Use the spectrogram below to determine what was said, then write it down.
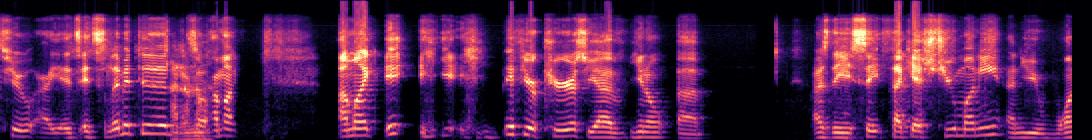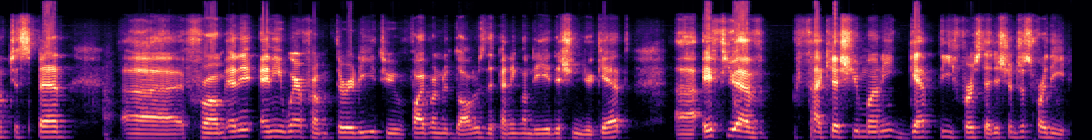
to? It's it's limited. I don't so know. I'm like, I'm like, it, it, if you're curious, you have, you know, uh, as they say, Takeshu money, and you want to spend uh, from any anywhere from thirty to five hundred dollars, depending on the edition you get. Uh, if you have Takeshu money, get the first edition just for the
